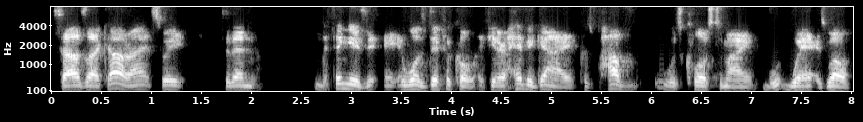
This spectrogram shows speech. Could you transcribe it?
so I was like, "All right, sweet." So then the thing is, it, it was difficult if you're a heavy guy because Pav was close to my weight as well.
